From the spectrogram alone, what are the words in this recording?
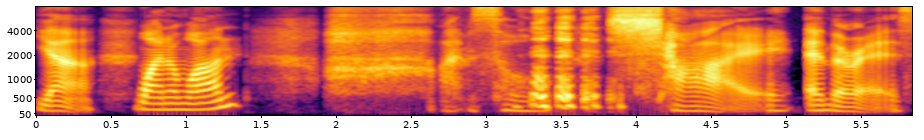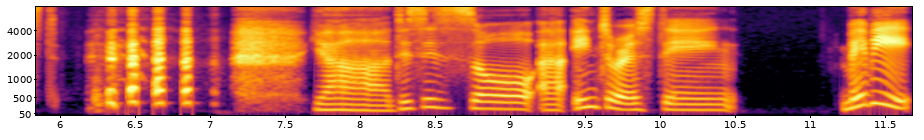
Yeah, one on one. I'm so shy, embarrassed. yeah, this is so uh, interesting. Maybe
